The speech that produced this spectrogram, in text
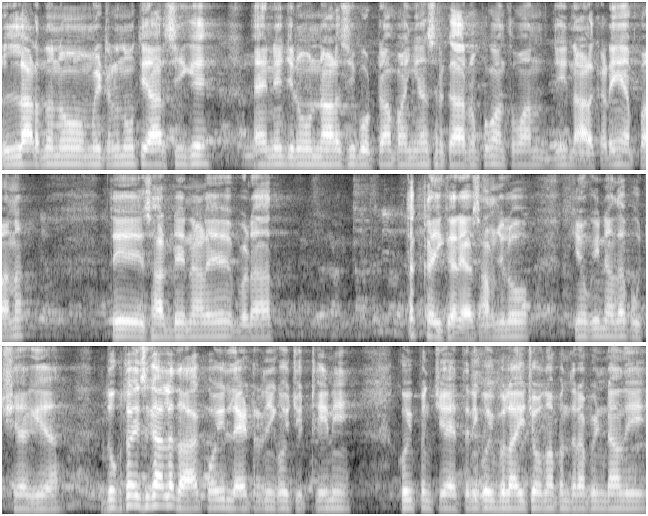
ਲੜਨ ਨੂੰ ਮਿਟਣ ਨੂੰ ਤਿਆਰ ਸੀਗੇ ਐਨੇ ਜਨੂਨ ਨਾਲ ਅਸੀਂ ਵੋਟਾਂ ਪਾਈਆਂ, ਸਰਕਾਰ ਨੂੰ, ਭਗਵੰਤ ਮਾਨ ਜੀ ਨਾਲ ਖੜੇ ਆਪਾਂ ਨਾ, ਤੇ ਸਾਡੇ ਨਾਲ ਇਹ ਬੜਾ ਧੱਕਾ ਹੀ ਕਰਿਆ, ਸਮਝ ਲਓ, ਕਿਉਂਕਿ ਇਹਨਾਂ ਦਾ ਪੁੱਛਿਆ ਗਿਆ। ਦੁੱਖ ਤਾਂ ਇਸ ਗੱਲ ਦਾ, ਕੋਈ ਲੈਟਰ ਨਹੀਂ, ਕੋਈ ਚਿੱਠੀ ਨਹੀਂ, ਕੋਈ ਪੰਚਾਇਤ ਨਹੀਂ, ਕੋਈ ਬੁਲਾਈ 14 15 ਪਿੰਡਾਂ ਦੀ,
